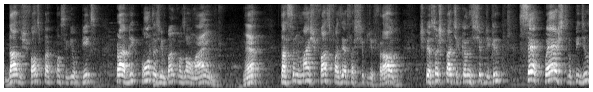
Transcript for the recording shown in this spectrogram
dados falsos para conseguir o Pix, para abrir contas de bancos online, né? Está sendo mais fácil fazer esse tipo de fraude. as pessoas praticando esse tipo de crime. Sequestro, pedindo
